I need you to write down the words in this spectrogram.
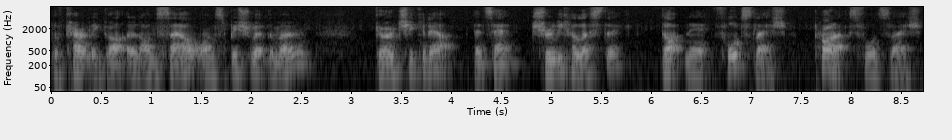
we've currently got it on sale, on special at the moment. Go check it out. It's at trulyholistic.net forward slash products forward slash.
